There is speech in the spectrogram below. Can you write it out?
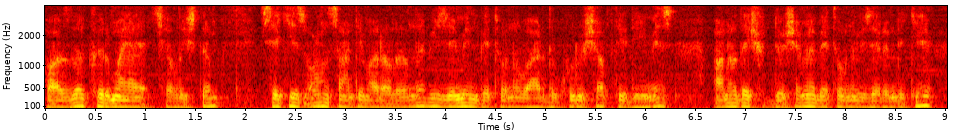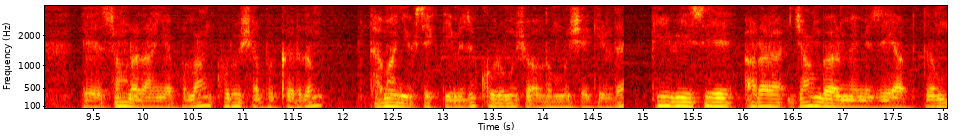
fazla kırmaya çalıştım. 8-10 santim aralığında bir zemin betonu vardı. Kuru şap dediğimiz ana döş- döşeme betonu üzerindeki e, sonradan yapılan kuru şapı kırdım. Tavan yüksekliğimizi kurumuş oldum bu şekilde. PVC ara cam bölmemizi yaptım.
